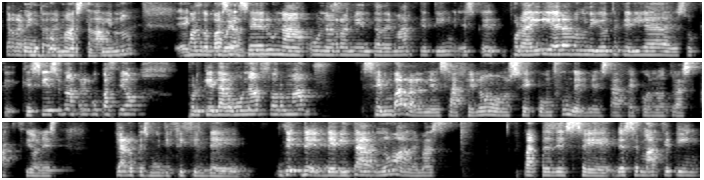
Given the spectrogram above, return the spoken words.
herramienta de marketing, ¿no? Cuando pasa a ser una, una, herramienta de marketing, es que por ahí era donde yo te quería eso, que, que sí es una preocupación porque de alguna forma se embarra el mensaje, ¿no? O se confunde el mensaje con otras acciones. Claro que es muy difícil de, de, de, evitar, ¿no? Además, parte de ese, de ese marketing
